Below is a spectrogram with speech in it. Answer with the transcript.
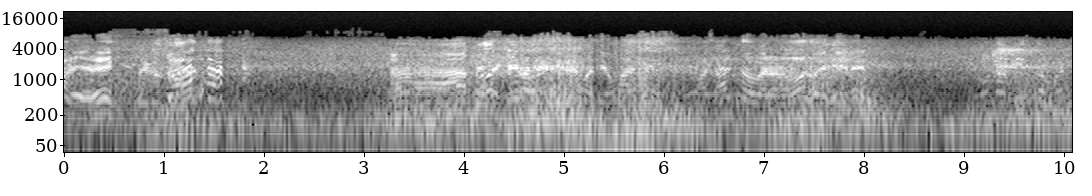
¡Ah, bebé! ¿Te gustó? Ah, pensé que iba a ser demasiado más, más alto, pero no, lo detienen. Una vista, bueno.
